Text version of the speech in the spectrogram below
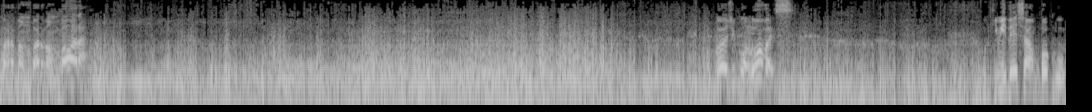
Bora, vambora, vambora! Hoje com luvas que me deixa um pouco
